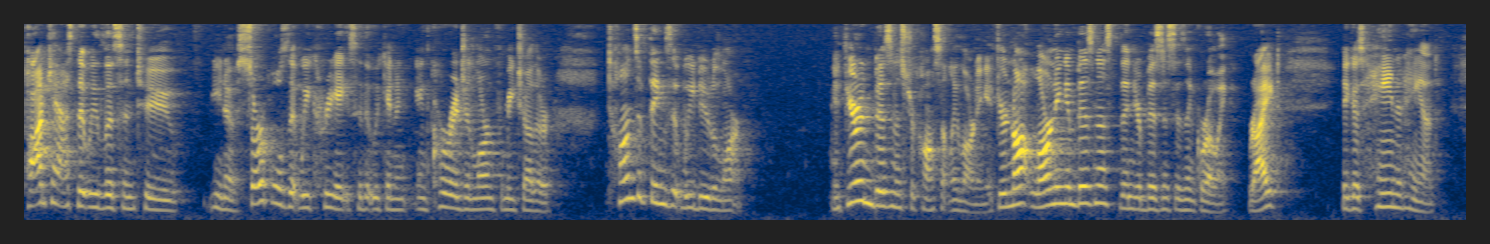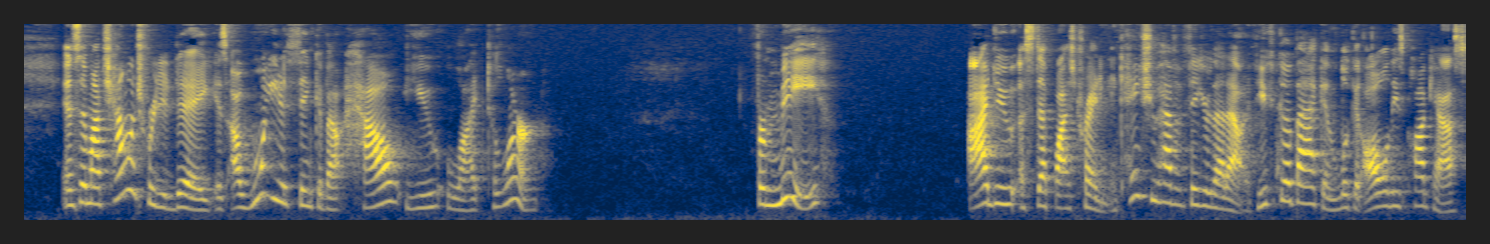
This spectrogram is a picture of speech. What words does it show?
podcasts that we listen to, you know, circles that we create so that we can encourage and learn from each other. Tons of things that we do to learn. If you're in business, you're constantly learning. If you're not learning in business, then your business isn't growing, right? It goes hand in hand. And so, my challenge for you today is I want you to think about how you like to learn. For me, I do a stepwise training. In case you haven't figured that out, if you could go back and look at all of these podcasts,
